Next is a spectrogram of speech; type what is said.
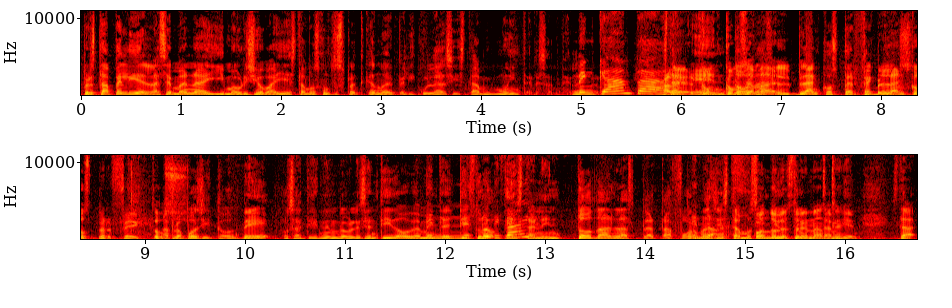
Pero está peli de la semana y Mauricio Valle estamos juntos platicando de películas y está muy interesante. Me verdad. encanta. A ver, ¿cómo- se llama? El- Blancos Perfectos. Blancos perfectos. A propósito de, o sea, tiene un doble sentido, obviamente ¿En el título Spotify? están en todas las plataformas todas. y estamos ¿Cuándo en lo YouTube estrenaste? también. Está-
